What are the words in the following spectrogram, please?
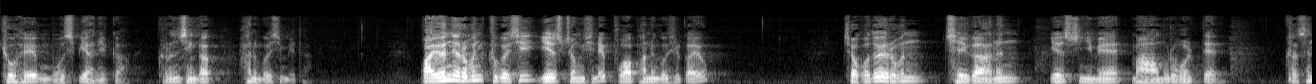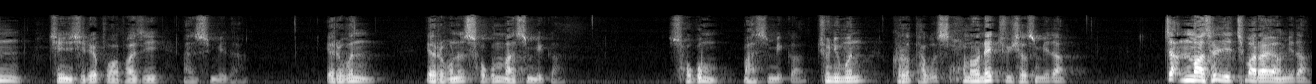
교회의 모습이 아닐까 그런 생각하는 것입니다. 과연 여러분 그것이 예수 정신에 부합하는 것일까요? 적어도 여러분 제가 아는 예수님의 마음으로 볼 때 그것은 진실에 부합하지 않습니다. 여러분, 여러분은 소금 맞습니까? 소금 맞습니까? 주님은 그렇다고 선언해 주셨습니다. 짠 맛을 잃지 말아야 합니다.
